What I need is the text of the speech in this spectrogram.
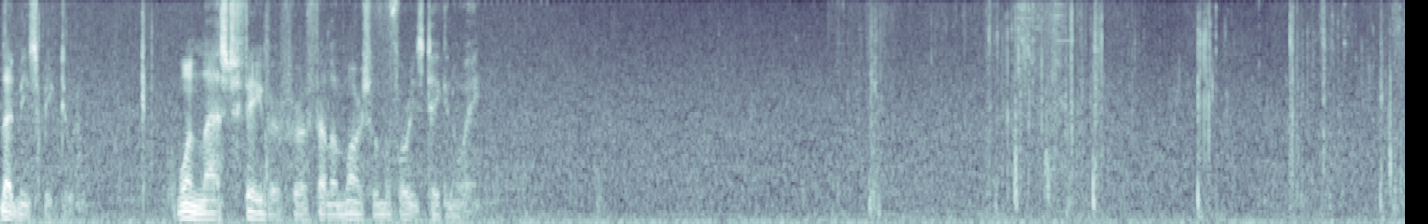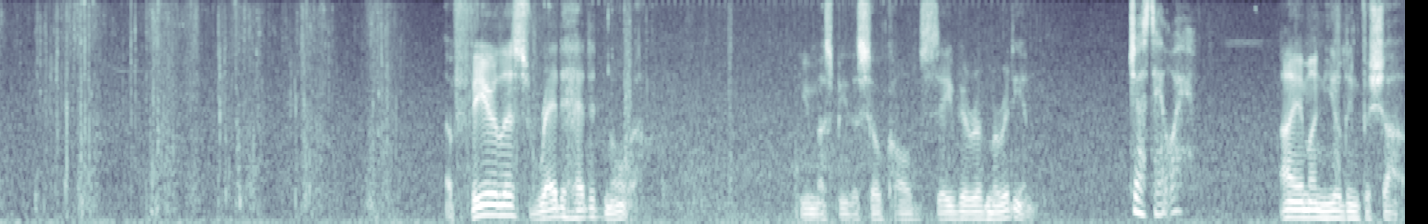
Let me speak to her. One last favor for a fellow marshal before he's taken away. A fearless, red-headed Nora. You must be the so-called savior of Meridian. Just Aloy. I am unyielding Fashav,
